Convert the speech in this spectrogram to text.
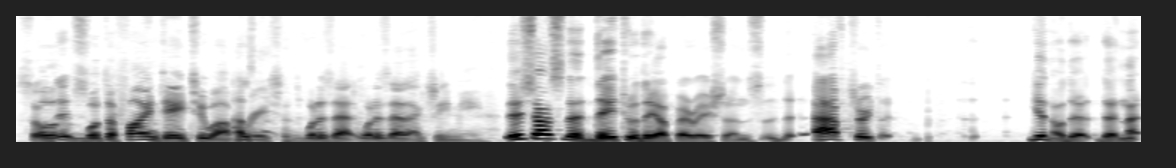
So Well, this, well, define day two operations. What does that, what does that actually mean? It's just the day-to-day operations. After, you know, the, the,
